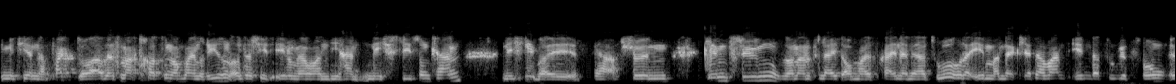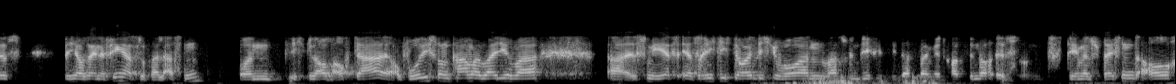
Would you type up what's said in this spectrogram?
limitierender Faktor, aber es macht trotzdem nochmal einen Riesenunterschied, eben wenn man die Hand nicht schließen kann. Nicht wie bei ja, schönen Klimmzügen, sondern vielleicht auch mal frei in der Natur oder eben an der Kletterwand eben dazu gezwungen ist, sich auf seine Finger zu verlassen. Und ich glaube auch da, obwohl ich schon ein paar Mal bei dir war, äh, ist mir jetzt erst richtig deutlich geworden, was für ein Defizit das bei mir trotzdem noch ist. Und dementsprechend auch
